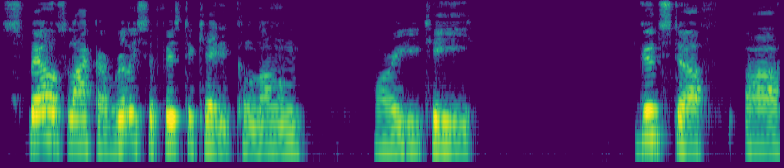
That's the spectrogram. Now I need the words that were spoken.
smells like a really sophisticated cologne or EDT. Good stuff. Uh,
